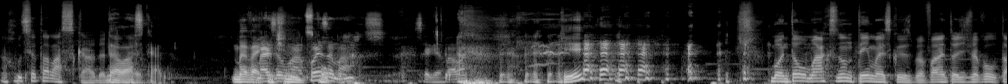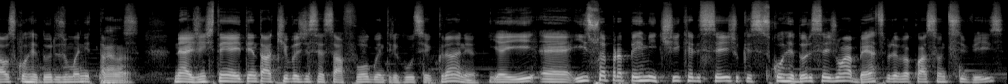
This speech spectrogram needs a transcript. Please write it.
a Rússia tá lascada, né? Tá velho? lascado. Mas vai, Mais continua, alguma coisa, desculpa. Marcos? Você quer falar? Quê? Bom, então o Marcos não tem mais coisas pra falar, então a gente vai voltar aos corredores humanitários. Né, a gente tem aí tentativas de cessar fogo entre Rússia e Ucrânia, e aí é, isso é para permitir que eles sejam, que esses corredores sejam abertos para evacuação de civis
